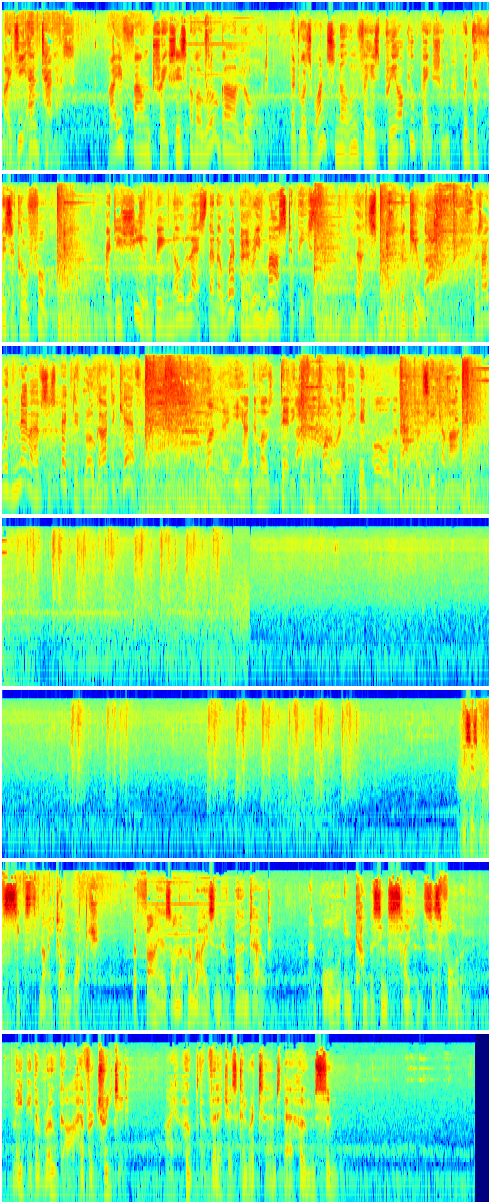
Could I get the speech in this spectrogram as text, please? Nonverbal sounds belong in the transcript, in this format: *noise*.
Mighty Antanas, I've found traces of a Rhogar lord that was once known for his preoccupation with the physical form, and his shield being no less than a weaponry *laughs* masterpiece. That's most peculiar, as I would never have suspected Rhogar to care for it. No wonder he had the most dedicated followers in all the battles he commanded. This is my sixth night on watch. The fires on the horizon have burnt out. An all-encompassing silence has fallen. Maybe the Rhogar have retreated. I hope the villagers can return to their homes soon.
